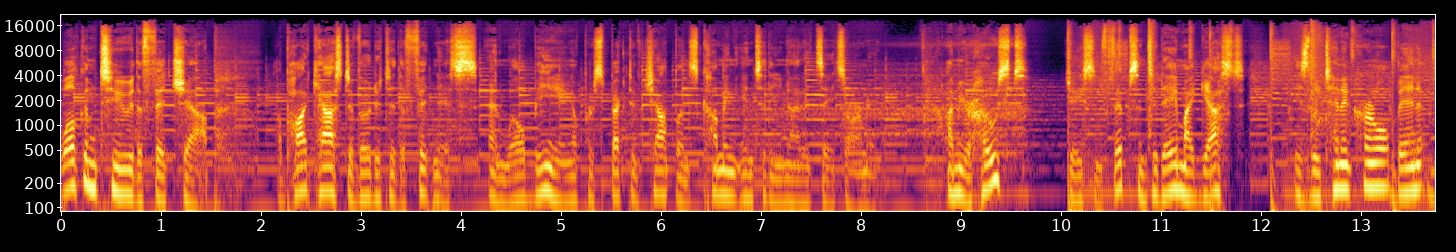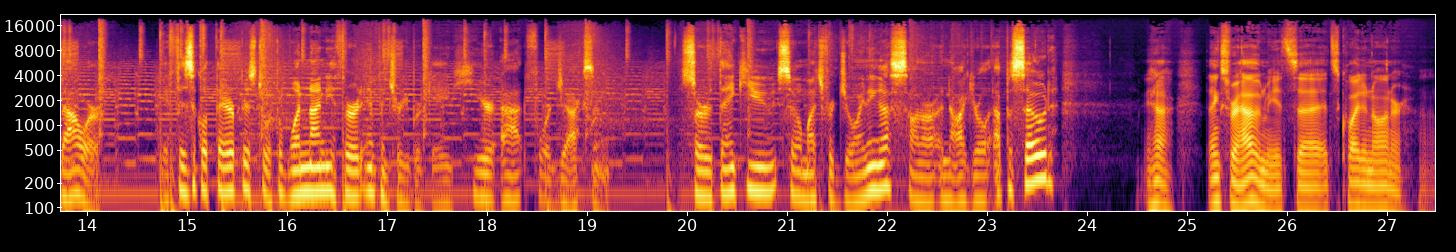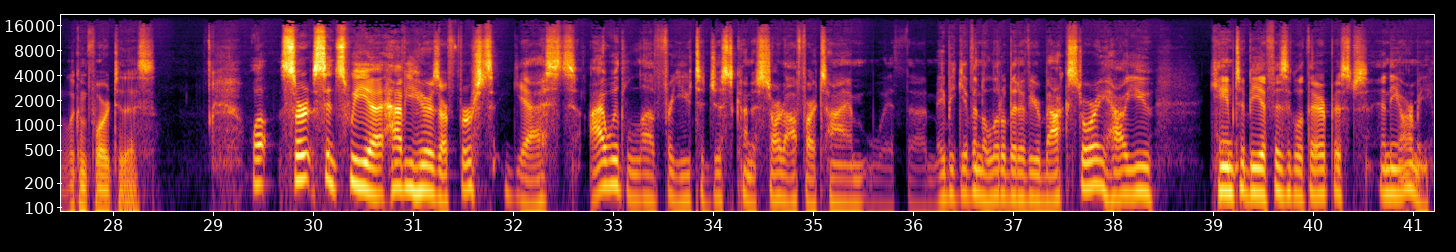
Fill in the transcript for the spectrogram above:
Welcome to The Fit Chap, a podcast devoted to the fitness and well being of prospective chaplains coming into the United States Army. I'm your host, Jason Phipps, and today my guest is Lieutenant Colonel Ben Bower, a physical therapist with the 193rd Infantry Brigade here at Fort Jackson. Sir, thank you so much for joining us on our inaugural episode. Yeah, thanks for having me. It's uh, it's quite an honor. Uh, looking forward to this. Well, sir, since we uh, have you here as our first guest, I would love for you to just kind of start off our time with uh, maybe giving a little bit of your backstory, how you came to be a physical therapist in the Army.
